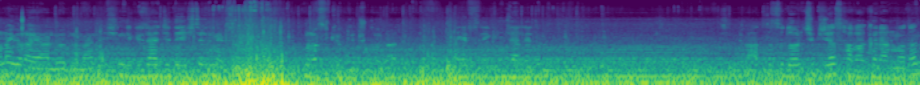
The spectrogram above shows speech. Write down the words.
Ona göre ayarlıyordum ben de. Şimdi güzelce değiştirdim hepsini. Burası kötü çukurlar. Hepsini güncelledim. Şimdi Atlas'a doğru çıkacağız hava kararmadan.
